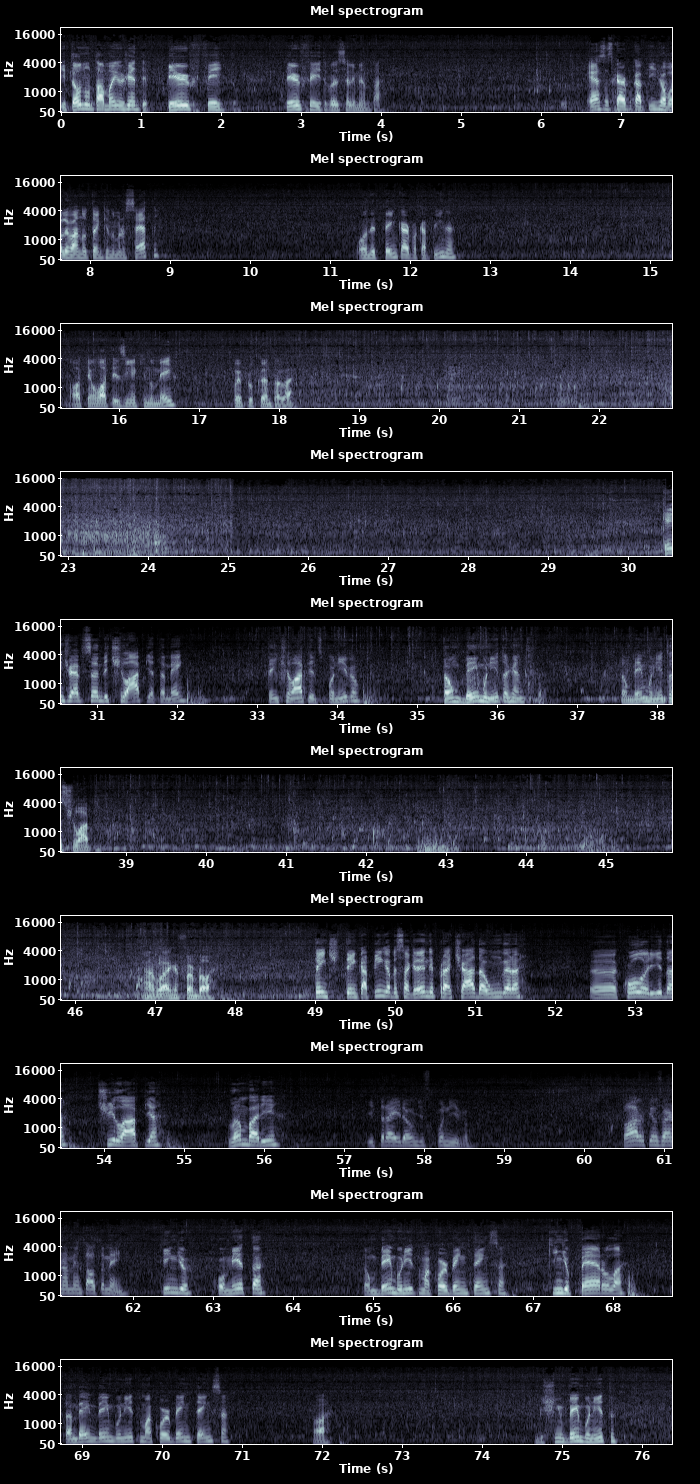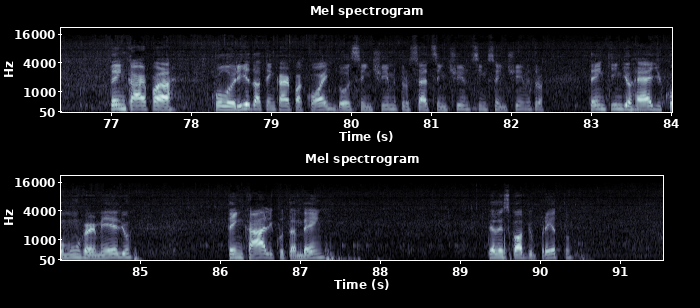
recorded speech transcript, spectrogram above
Então num tamanho, gente, perfeito. Perfeito para se alimentar. Essas carpa capim já vou levar no tanque número 7. Onde tem carpa capim, né? Ó, tem um lotezinho aqui no meio. Foi pro canto agora. Quem tiver precisando de tilápia também, tem tilápia disponível. Tão bem bonita, gente. Tão bem bonitas tilápia. Agora já foram pra lá. Tem, tem capim, cabeça grande, prateada, húngara, uh, colorida, tilápia, lambari e trairão disponível. Claro, tem os ornamental também. King, cometa. Então bem bonito, uma cor bem intensa. King pérola. Também bem bonito, uma cor bem intensa. Ó. Bichinho bem bonito. Tem carpa colorida, tem carpa koi, 12 centímetros, 7 centímetros, 5 centímetros. Tem King Red comum vermelho. Tem cálico também telescópio preto.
